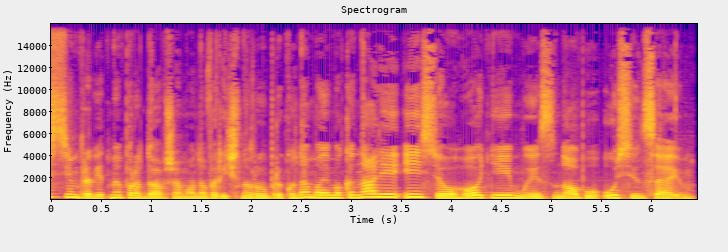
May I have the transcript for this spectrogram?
Усім привіт! Ми продовжуємо новорічну рубрику на моєму каналі, і сьогодні ми знову у сінсею.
